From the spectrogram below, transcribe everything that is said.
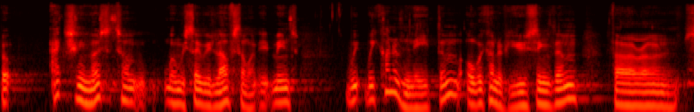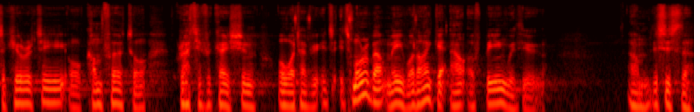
But actually, most of the time, when we say we love someone, it means we, we kind of need them or we're kind of using them for our own security or comfort or gratification or what have you. It's, it's more about me, what I get out of being with you. Um, this is the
